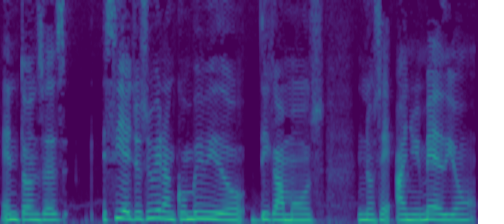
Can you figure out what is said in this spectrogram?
Entonces, si ellos hubieran convivido, digamos, no sé, año y medio,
